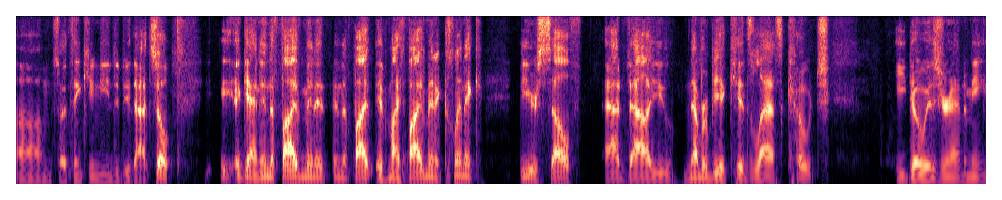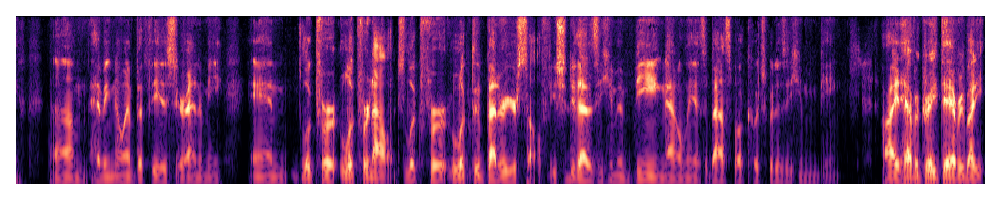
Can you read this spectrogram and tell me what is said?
Um, so I think you need to do that. So again, in the five minute, in the five, if my five minute clinic, be yourself, add value, never be a kid's last coach. Ego is your enemy. Um, having no empathy is your enemy. And look for look for knowledge. Look for look to better yourself. You should do that as a human being, not only as a basketball coach, but as a human being. All right. Have a great day, everybody.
